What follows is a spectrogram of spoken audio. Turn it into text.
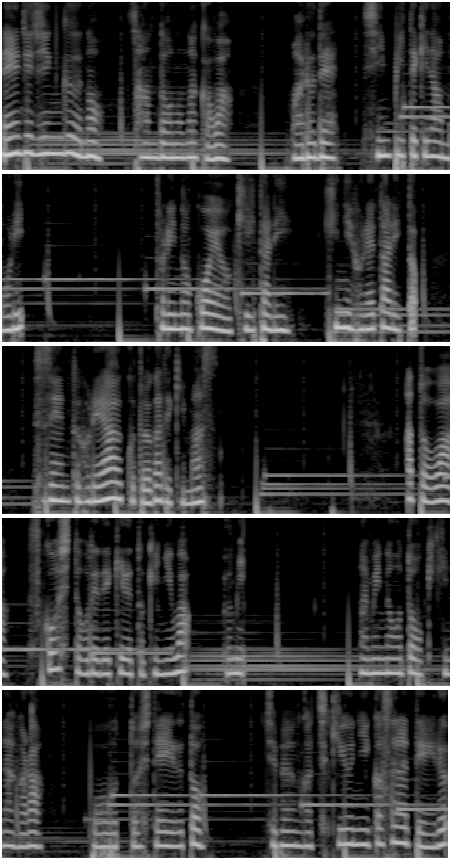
明治神宮の参道の中はまるで神秘的な森。鳥の声を聞いたり木に触れたりと自然と触れ合うことができます。あとは少し遠出できる時には海。波の音を聞きながらぼーっとしていると自分が地球に生かされている。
